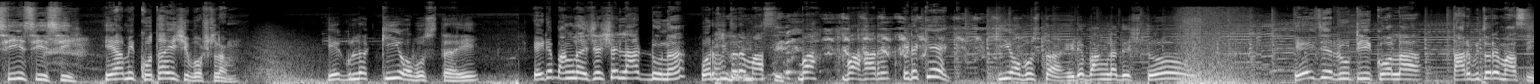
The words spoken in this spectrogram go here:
সি সি সি, এ আমি কোথায় এসে বসলাম? এগুলা কি অবস্থা, এ? এটা বাংলাদেশের সেই লাড্ডু না? ওর ভিতরে মাসি বাহ বাহ, আরে, এটা কেক? কি অবস্থা? এটা বাংলাদেশ তো। এই যে রুটি, কলা, তার ভিতরে মাসি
